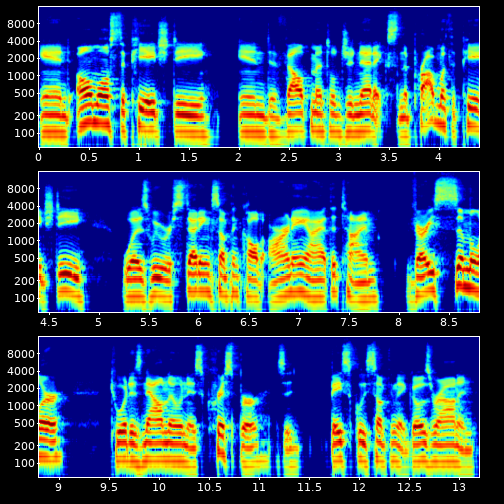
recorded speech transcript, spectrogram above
and almost a PhD in developmental genetics. And the problem with the PhD was we were studying something called RNAi at the time, very similar to what is now known as CRISPR. It's basically something that goes around and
